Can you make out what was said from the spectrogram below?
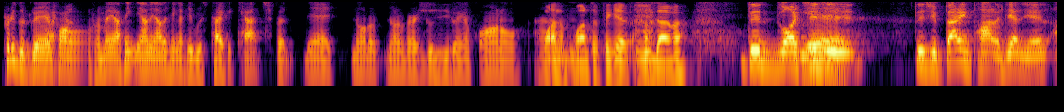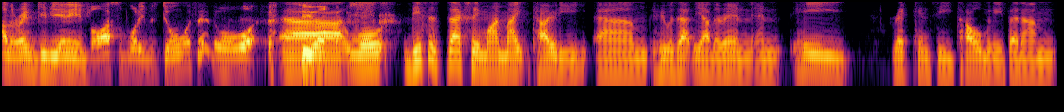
pretty good grand final for me. I think the only other thing I did was take a catch, but yeah, not a not a very good Jeez. grand final. Um, one one to forget for you, Damo. did like yeah. did you did your batting partner down the other end give you any advice of what he was doing with it, or what? Uh, well, this is actually my mate Cody, um, who was at the other end, and he reckons he told me, but um,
